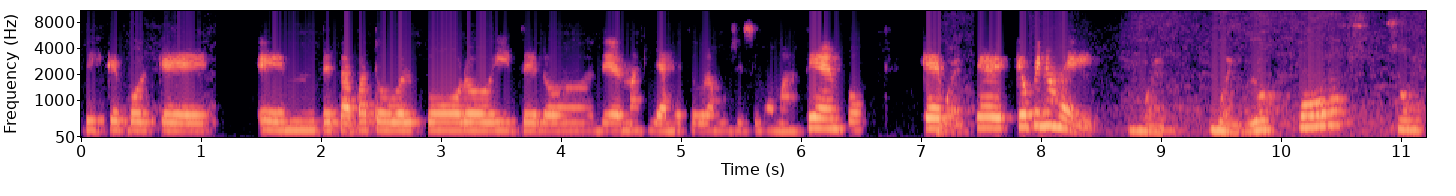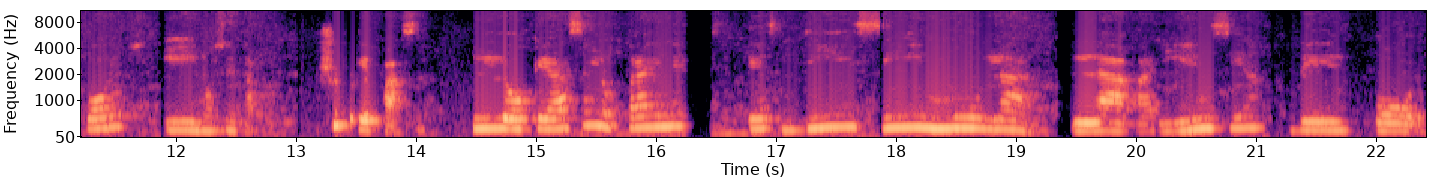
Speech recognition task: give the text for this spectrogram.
Dice porque em, te tapa todo el poro y te lo, el maquillaje te dura muchísimo más tiempo. ¿Qué, ¿qué, ¿qué opinas de ellos? Bueno, bueno, los poros son poros y no se tapan. ¿Qué pasa? Lo que hacen los primers es disimular la apariencia del poro,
